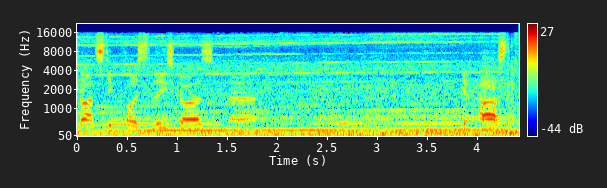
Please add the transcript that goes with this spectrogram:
Try and stick close to these guys and uh, get past them.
